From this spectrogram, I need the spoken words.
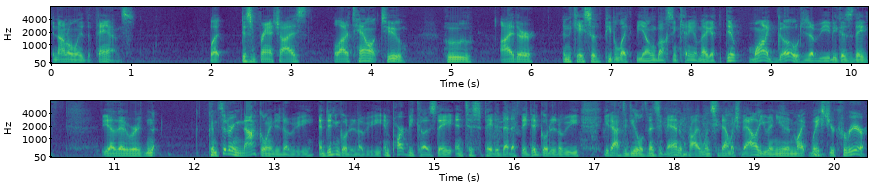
and not only the fans, but disenfranchised a lot of talent too who either, in the case of people like the Young Bucks and Kenny Omega, didn't want to go to WWE because they, yeah, they were n- considering not going to WWE and didn't go to WWE in part because they anticipated that if they did go to WWE, you'd have to deal with Vince McMahon who probably wouldn't see that much value in you and might waste your career.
